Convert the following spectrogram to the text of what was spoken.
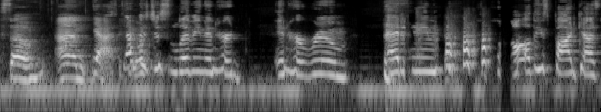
So, um, yeah. if you Steph is just living in her in her room editing all these podcasts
